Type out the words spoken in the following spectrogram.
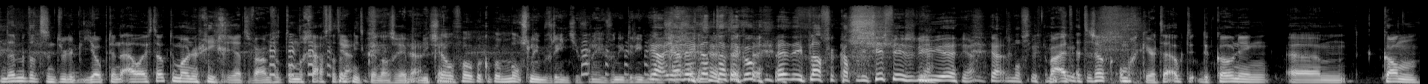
Dat, dat is natuurlijk. Joop den Uyl heeft ook de monarchie gered. Waarom zou Tom de Graaf dat Ja. ook niet kunnen als Republikein? Zelf hoop ik op een moslimvriendje voor een van die drie Ja, mensen. ja nee, dat, dat ik ook. In plaats van katholicisme is het nu eh, Ja, ja, moslim. Maar het, het is ook omgekeerd. Hè? Ook de, de koning ehm, kan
